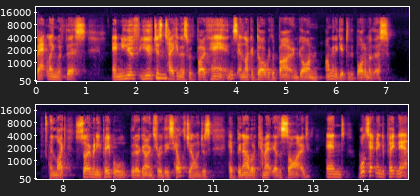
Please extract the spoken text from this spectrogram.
battling with this and you've you've just mm. taken this with both hands and like a dog with a bone gone i'm going to get to the bottom of this and like so many people that are going through these health challenges have been able to come out the other side and what's happening to pete now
